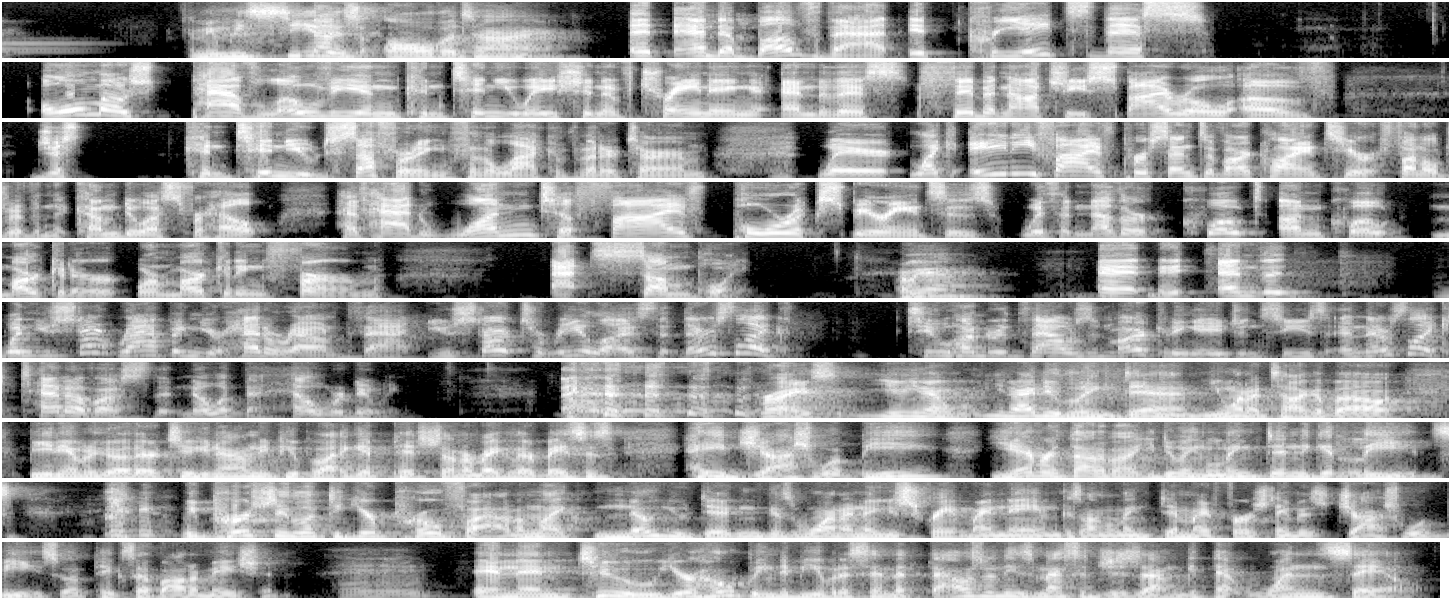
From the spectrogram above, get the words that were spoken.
I mean, we see now, this all the time. It, and above that, it creates this almost Pavlovian continuation of training and this Fibonacci spiral of just continued suffering for the lack of better term where like 85% of our clients here at funnel driven that come to us for help have had one to five poor experiences with another quote unquote marketer or marketing firm at some point. Oh yeah. And and the when you start wrapping your head around that you start to realize that there's like 200,000 marketing agencies, and there's like 10 of us that know what the hell we're doing. Bryce, you, you know, you know, I do LinkedIn. You want to talk about being able to go there too. You know how many people I get pitched on a regular basis? Hey, Joshua B, you ever thought about you doing LinkedIn to get leads? we personally looked at your profile and I'm like, no, you didn't. Because one, I know you scraped my name because on LinkedIn, my first name is Joshua B. So it picks up automation. And then two, you're hoping to be able to send a thousand of these messages out and get that one sale.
